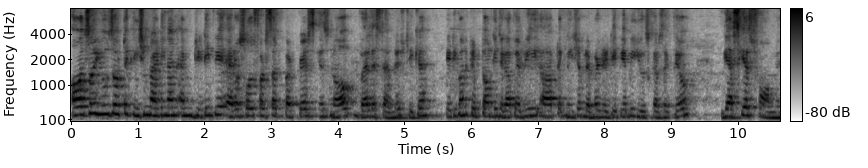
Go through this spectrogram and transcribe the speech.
Also, use of technetium 99m DTP aerosol for such purpose is now well established. ठीक है 81 क्रिप्टॉन की जगह पे भी आप टेक्नीशियम लेवल DTP भी यूज़ कर सकते हो गैसियस फॉर्म में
